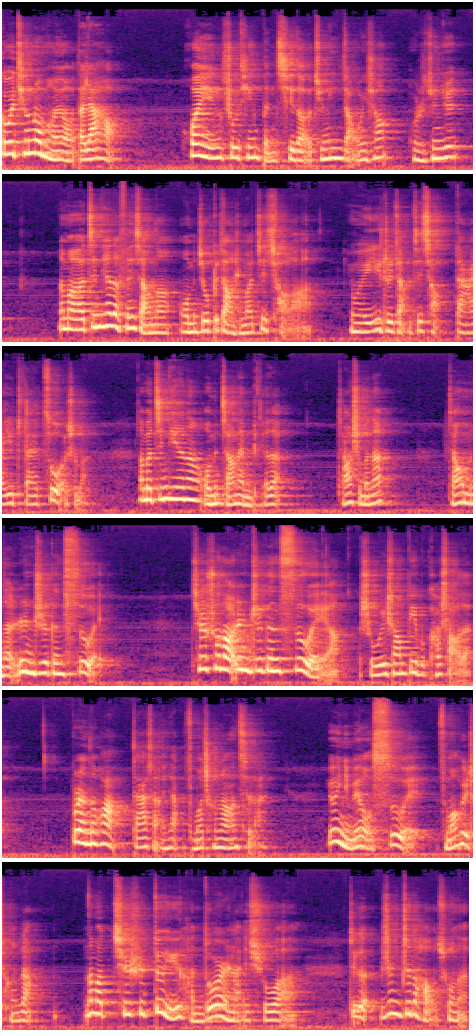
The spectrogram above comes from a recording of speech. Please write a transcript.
各位听众朋友，大家好，欢迎收听本期的君君讲微商，我是君君。那么今天的分享呢，我们就不讲什么技巧了啊，因为一直讲技巧，大家一直在做，是吧？那么今天呢，我们讲点别的，讲什么呢？讲我们的认知跟思维。其实说到认知跟思维啊，是微商必不可少的，不然的话，大家想一下怎么成长起来？因为你没有思维，怎么会成长？那么其实对于很多人来说啊，这个认知的好处呢？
